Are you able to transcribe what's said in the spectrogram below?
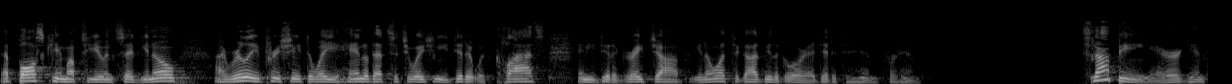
That boss came up to you and said, You know, I really appreciate the way you handled that situation. You did it with class and you did a great job. You know what? To God be the glory. I did it to him, for him. It's not being arrogant,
